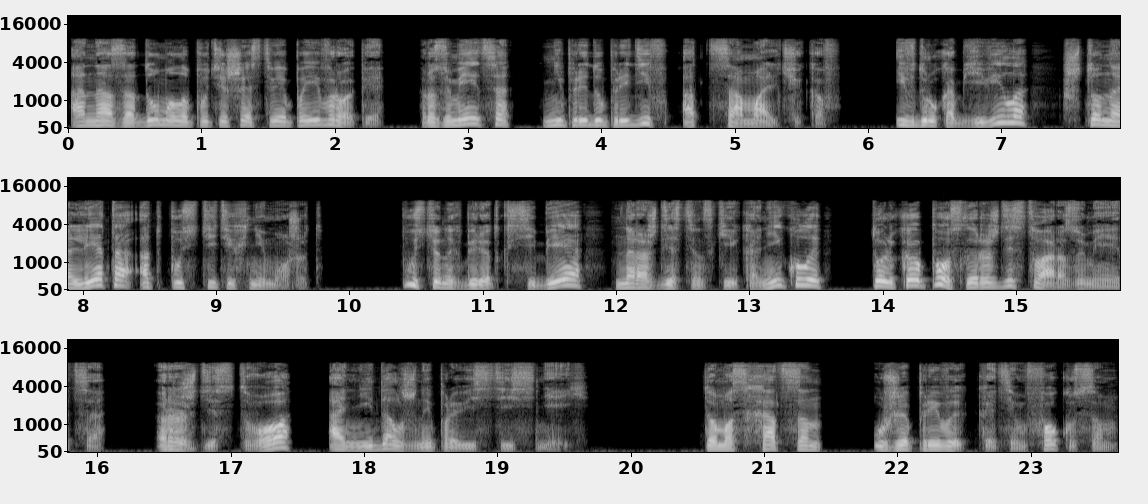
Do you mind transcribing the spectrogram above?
Она задумала путешествие по Европе, разумеется, не предупредив отца мальчиков, и вдруг объявила, что на лето отпустить их не может. Пусть он их берет к себе на рождественские каникулы, только после Рождества, разумеется. Рождество они должны провести с ней. Томас Хадсон уже привык к этим фокусам,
